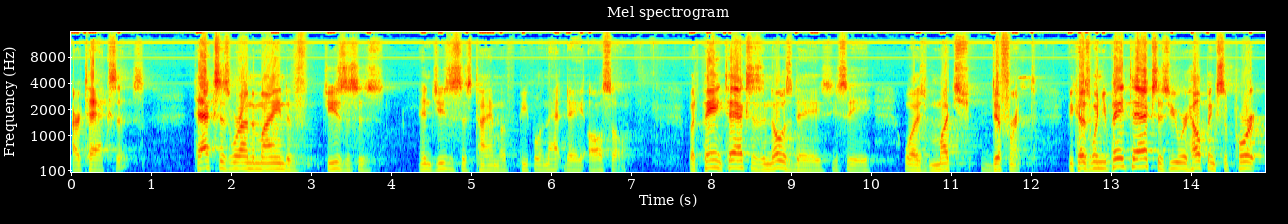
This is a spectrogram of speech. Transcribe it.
our taxes? Taxes were on the mind of Jesus's in Jesus' time of people in that day also. But paying taxes in those days, you see, was much different. Because when you paid taxes, you were helping support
